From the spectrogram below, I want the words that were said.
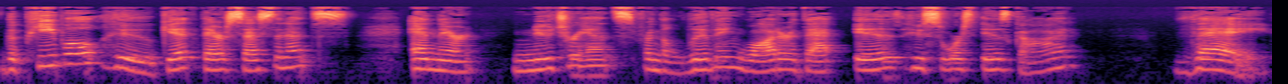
the people who get their sustenance and their nutrients from the living water that is, whose source is God, they,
